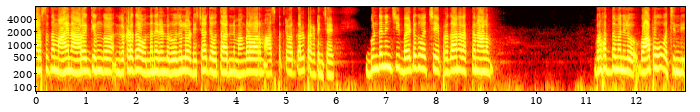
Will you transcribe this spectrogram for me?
ప్రస్తుతం ఆయన ఆరోగ్యంగా నిలకడగా ఉందని రెండు రోజుల్లో డిశ్చార్జ్ అవుతారని మంగళవారం ఆసుపత్రి వర్గాలు ప్రకటించాయి. గుండె నుంచి బయటకు వచ్చే ప్రధాన రక్తనాళం బృహద్దమనిలో వాపు వచ్చింది.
